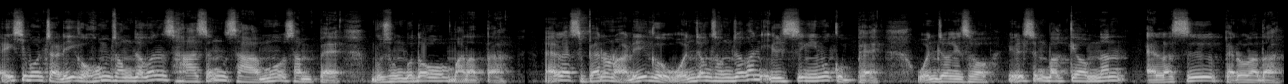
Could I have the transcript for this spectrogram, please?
AC 몬차 리그 홈 성적은 4승 4무 3패 무승부도 많았다. 엘라스 베로나 리그 원정 성적은 1승 2무 9패 원정에서 1승밖에 없는 엘라스 베로나다.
